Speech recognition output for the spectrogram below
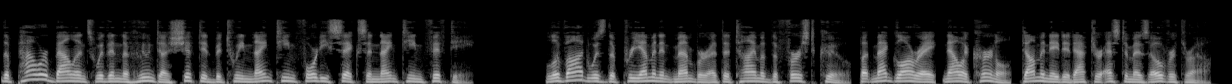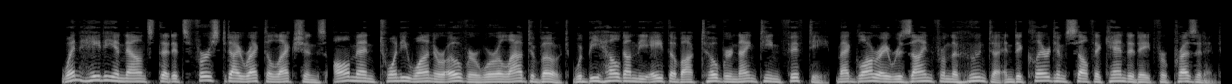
The power balance within the junta shifted between 1946 and 1950. Lavaud was the preeminent member at the time of the first coup, but Maglare, now a colonel, dominated after Estimé's overthrow. When Haiti announced that its first direct elections all men 21 or over were allowed to vote would be held on 8 October 1950, Magloire resigned from the junta and declared himself a candidate for president.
